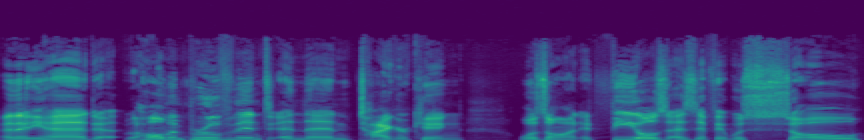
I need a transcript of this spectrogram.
and then you had Home Improvement and then Tiger King was on. It feels as if it was so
